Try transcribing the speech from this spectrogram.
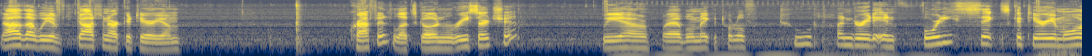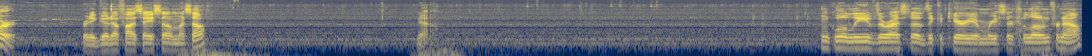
Now that we have gotten our Caterium crafted, let's go and research it. We uh, to make a total of 246 Caterium ore. Pretty good if I say so myself. Yeah. I think we'll leave the rest of the Caterium research alone for now.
